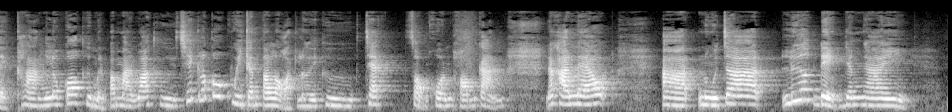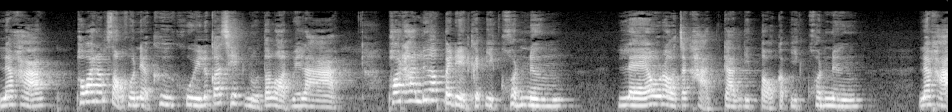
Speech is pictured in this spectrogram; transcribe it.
ลาย ๆ ครั้งแล้วก็คือเหมือนประมาณว่าคือเช็คแล้วก็คุยกันตลอดเลยคือแชทสองคนพร้อมกันนะคะ แล้วหนูจะเลือกเดทยังไงนะคะ เพราะว่าทั้งสองคนเนี่ยคือคุยแล้วก็เช็คหนูตลอดเวลา เพราะถ้าเลือกไปเดทกับอีกคนนึง แล้วเราจะขาดการติดต่อกับอีกคนนึงนะคะ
